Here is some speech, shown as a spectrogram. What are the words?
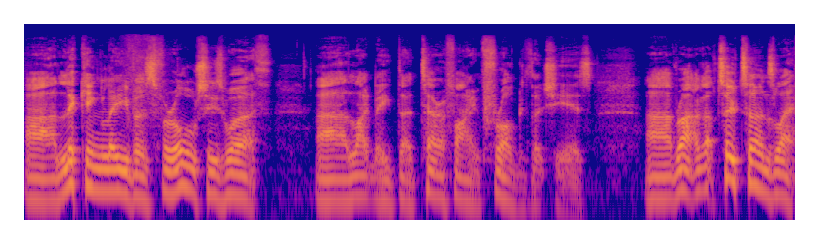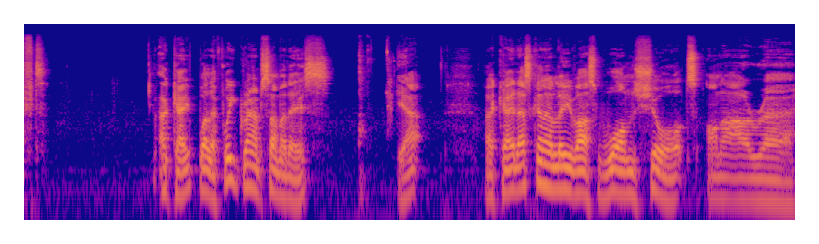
uh, licking levers for all she's worth, uh, like the, the, terrifying frog that she is. Uh, right, I've got two turns left. Okay, well, if we grab some of this, yeah, okay, that's going to leave us one short on our uh,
